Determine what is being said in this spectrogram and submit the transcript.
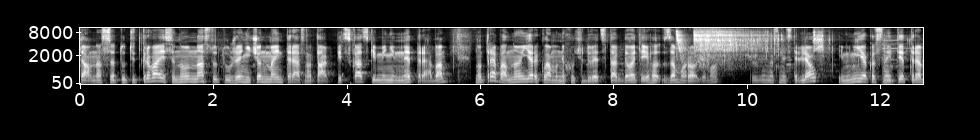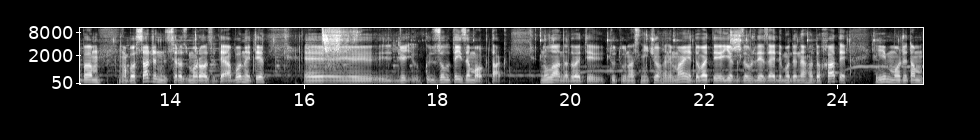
Да, у нас все тут відкривається, але у нас тут вже нічого немає інтересного. Так, підсказки мені не треба. Ну, треба, але я рекламу не хочу дивитися. Так, давайте його заморозимо. Щоб він нас не стріляв. І мені якось знайти треба або саджанець розморозити, або знайти е, для- золотий замок. Так. Ну ладно, давайте. Тут у нас нічого немає. Давайте, як завжди, зайдемо до нього до хати. І може там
